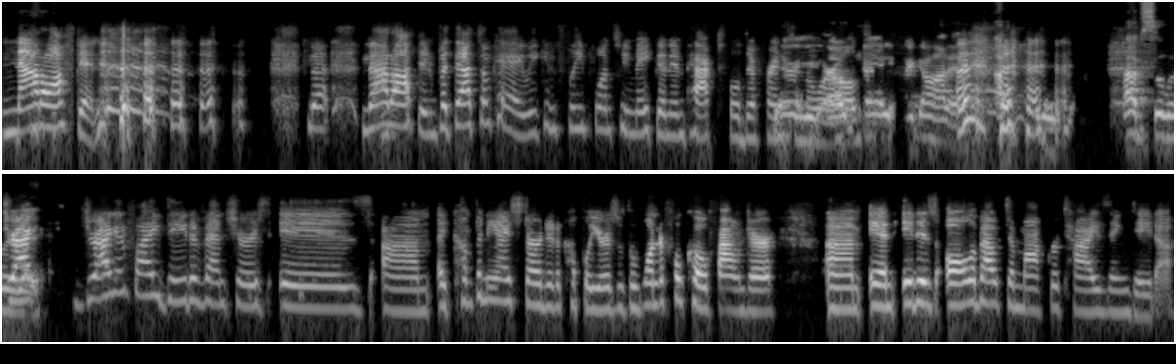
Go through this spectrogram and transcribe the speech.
not often. not, not often, but that's okay. We can sleep once we make an impactful difference there in the world. Okay, I got it. Absolutely. Absolutely. Drag- Dragonfly Data Ventures is um, a company I started a couple years with a wonderful co-founder, um, and it is all about democratizing data.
